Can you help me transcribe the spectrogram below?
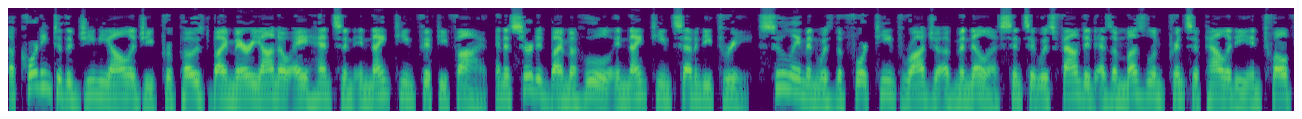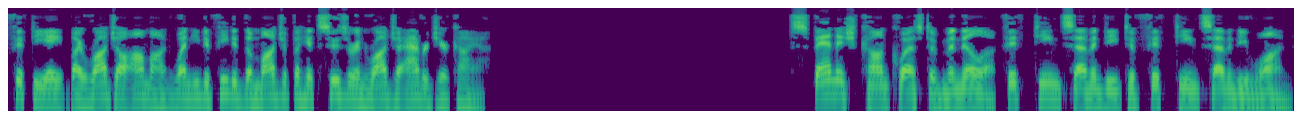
According to the genealogy proposed by Mariano A. Henson in 1955, and asserted by Majul in 1973, Suleiman was the 14th Raja of Manila since it was founded as a Muslim principality in 1258 by Raja Ahmad when he defeated the Majapahit suzerain Raja Avirjirkaya. Spanish conquest of Manila 1570 to 1571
